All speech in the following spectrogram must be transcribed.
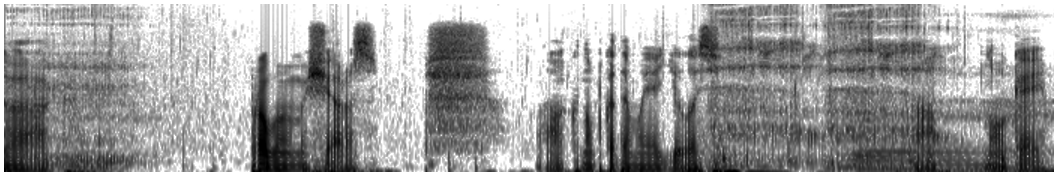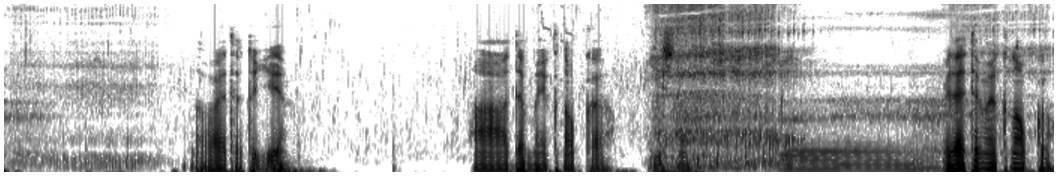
Так. Пробуємо ще раз. А, кнопка де моя ділась? А, ну окей. Давайте тоді. А, де моя кнопка? Дійсно. Віддайте мою кнопку.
